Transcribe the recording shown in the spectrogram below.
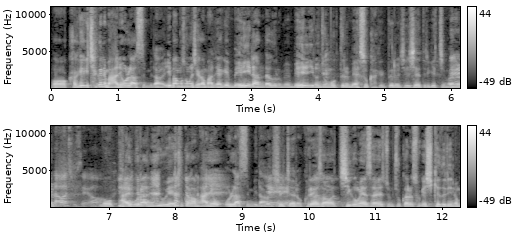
어, 가격이 최근에 많이 올랐습니다. 이 방송을 제가 만약에 매일 한다 그러면 매일 이런 종목들을 매수 가격대를 제시해 드리겠지만, 내일 나와주세요. 뭐, 발굴한 이후에 주가가 많이 올랐습니다. 예. 실제로. 그래서 지금에서의 좀 주가를 소개시켜 드리는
